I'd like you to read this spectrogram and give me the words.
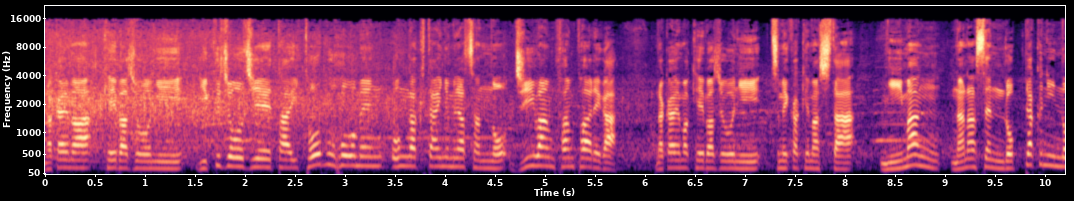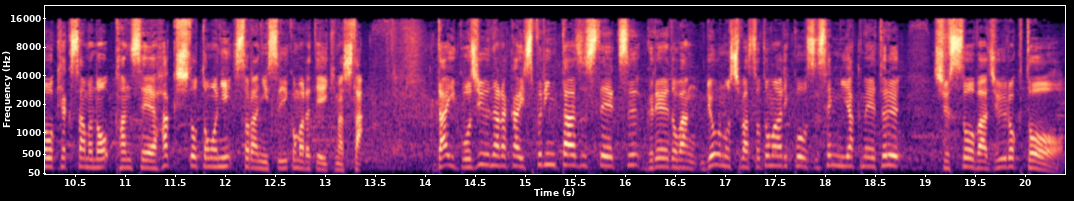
中山競馬場に陸上自衛隊東部方面音楽隊の皆さんの G1 ファンファーレが中山競馬場に詰めかけました2万7600人のお客様の歓声拍手とともに空に吸い込まれていきました。第57回スプリンターズステークスグレード1両の芝外回りコース 1200m 出走馬16頭。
